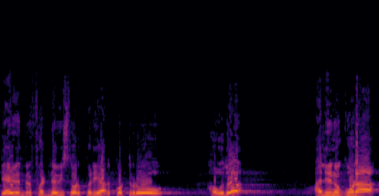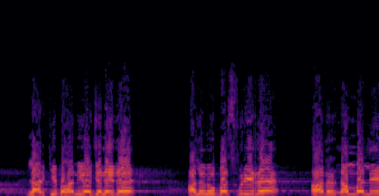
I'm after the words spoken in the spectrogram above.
ದೇವೇಂದ್ರ ಫಡ್ನವೀಸ್ ಅವರು ಪರಿಹಾರ ಕೊಟ್ಟರು ಹೌದು. ಅಲ್ಲಿನೂ ಕೂಡ ಲಾಡ್ಕಿ ಬಹನ್ ಯೋಜನೆ ಇದೆ. ಅಲ್ಲೂ ಬಸ್ ಫ್ರೀ ಇದೆ ಆದ್ರೆ ನಮ್ಮಲ್ಲಿ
